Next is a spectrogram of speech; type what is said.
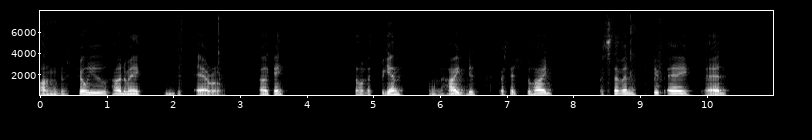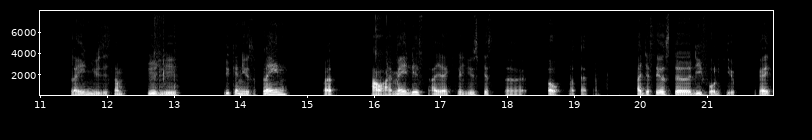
I'm gonna show you how to make this arrow, okay? So let's begin. I'm gonna hide this, press H to hide, press 7, Shift A to add, plane, use this usually you can use a plane but how I made this I actually used this uh, oh not that one. I just used the default cube okay?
